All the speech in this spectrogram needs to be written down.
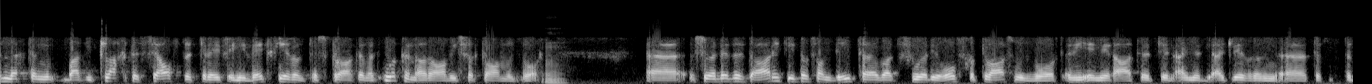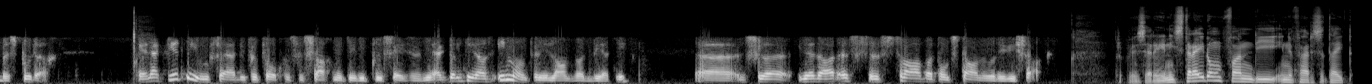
inligting wat die klagte self betref en die wetgewing te sprake wat ook in Arabies vertaal moet word. Hmm. Uh so dit is daardie tipe van detail wat voor die hof geplaas moet word in die Emirate ten einde die uitlewering uh te, te bespoedig. En ek weet nie hoe ver die vervolgingsgesag met hierdie proses is nie. Ek dink nie daar's iemand in die land wat weet nie. Uh so ja daar is 'n straat wat ontstaan oor hierdie saak. Professor Reni Strydom van die Universiteit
